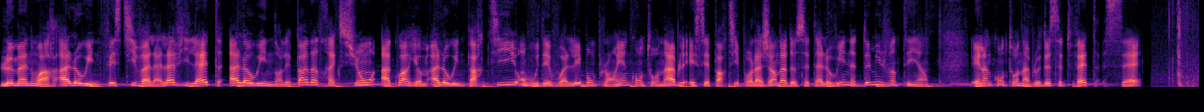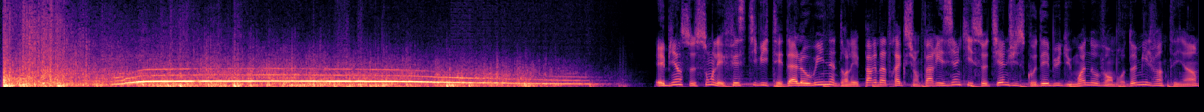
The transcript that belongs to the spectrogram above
Le manoir Halloween Festival à la Villette, Halloween dans les parcs d'attractions, Aquarium Halloween Party, on vous dévoile les bons plans incontournables et c'est parti pour l'agenda de cet Halloween 2021. Et l'incontournable de cette fête, c'est... Woo! Eh bien, ce sont les festivités d'Halloween dans les parcs d'attractions parisiens qui se tiennent jusqu'au début du mois de novembre 2021.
